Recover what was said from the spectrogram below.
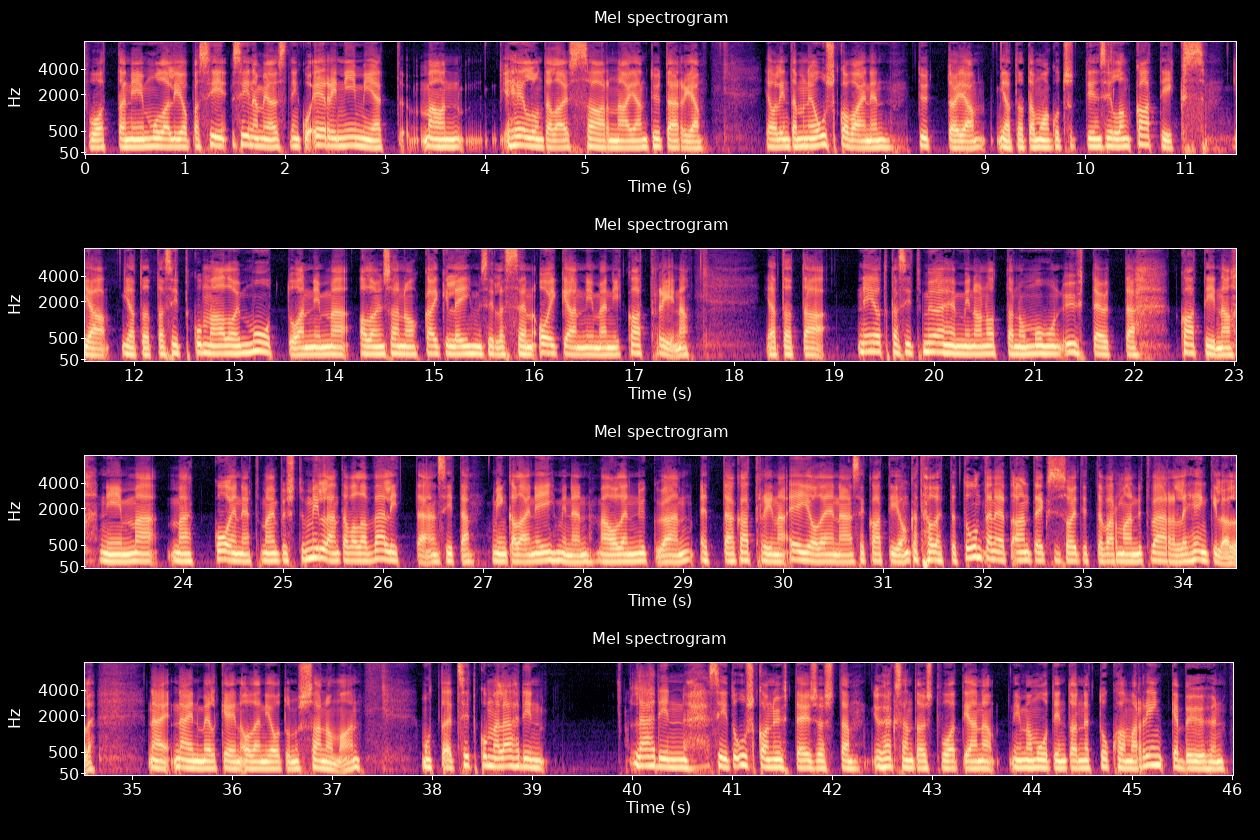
vuotta, niin mulla oli jopa si, siinä mielessä niin kuin eri nimi, että mä oon helluntalaissaarnaajan tytär ja, ja olin tämmöinen uskovainen tyttö ja, ja tota, mua kutsuttiin silloin Katiksi. Ja, ja tota, sitten kun mä aloin muuttua, niin mä aloin sanoa kaikille ihmisille sen oikean nimeni Katriina. Ja tota, ne, jotka sitten myöhemmin on ottanut muhun yhteyttä Katina, niin mä, mä koen, että mä en pysty millään tavalla välittämään sitä, minkälainen ihminen mä olen nykyään. Että Katriina ei ole enää se Kati, jonka te olette tunteneet. Anteeksi, soititte varmaan nyt väärälle henkilölle. Näin, näin melkein olen joutunut sanomaan. Mutta sitten kun mä lähdin, lähdin siitä uskon yhteisöstä 19-vuotiaana, niin mä muutin tonne Tukholman Rinkkebyyhyn.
